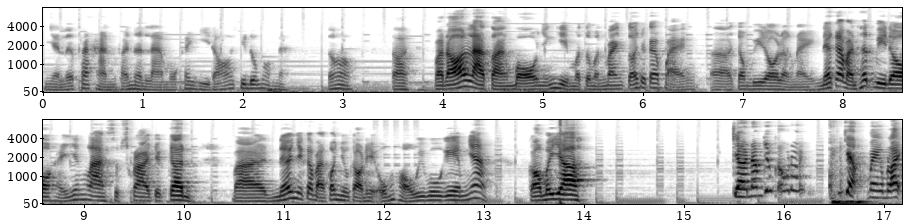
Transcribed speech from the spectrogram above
nhà nước phát hành phải nên làm một cái gì đó chứ đúng không nè? Đúng không? Rồi và đó là toàn bộ những gì mà tụi mình mang tới cho các bạn uh, trong video lần này. Nếu các bạn thích video hãy nhấn like subscribe cho kênh. Và nếu như các bạn có nhu cầu thì ủng hộ Vivo Game nhé còn bây giờ chờ năm chút cấu đó ổng chặt mày lại.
